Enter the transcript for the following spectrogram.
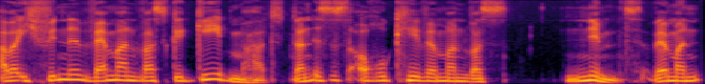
aber ich finde, wenn man was gegeben hat, dann ist es auch okay, wenn man was nimmt. Wenn man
